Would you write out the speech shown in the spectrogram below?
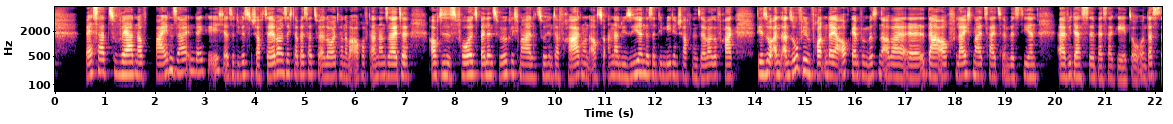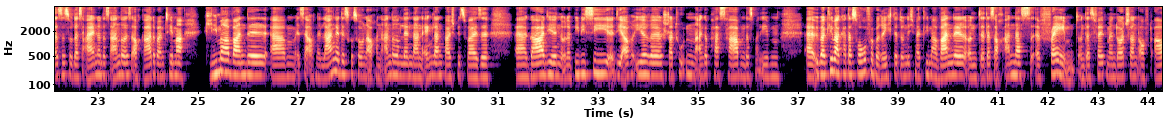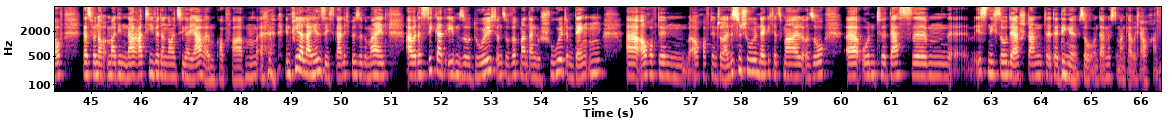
besser zu werden auf beiden Seiten, denke ich. Also die Wissenschaft selber sich da besser zu erläutern, aber auch auf der anderen Seite auch dieses False Balance wirklich mal zu hinterfragen und auch zu analysieren. Das sind die Medienschaffenden selber gefragt, die so an, an so vielen Fronten da ja auch kämpfen müssen, aber äh, da auch vielleicht mal Zeit zu investieren, äh, wie das äh, besser geht. So, und das, das ist so das eine. Und das andere ist auch gerade beim Thema Klimawandel ähm, ist ja auch eine lange Diskussion, auch in anderen Ländern, England beispielsweise, äh, Guardian oder BBC, die auch ihre Statuten angepasst haben, dass man eben äh, über Klimakatastrophe berichtet und nicht mehr Klimawandel und äh, das auch anders äh, framed. Und das fällt mir in Deutschland oft auf, dass wir noch immer die Narrative der 90er Jahre im Kopf haben. in vielerlei Hinsicht, gar nicht böse gemeint, aber das sickert eben so durch und so wird man dann geschult im Denken. Äh, auch, auf den, auch auf den Journalistenschulen, denke ich jetzt mal, und so. Äh, und das ähm, ist nicht so der Stand der Dinge. So, und da müsste man, glaube ich, auch ran.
